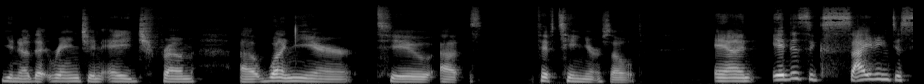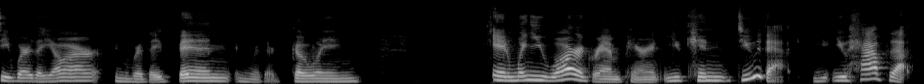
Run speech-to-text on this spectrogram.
you know that range in age from uh, one year to uh, 15 years old. And it is exciting to see where they are and where they've been and where they're going. And when you are a grandparent, you can do that. You, you have that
